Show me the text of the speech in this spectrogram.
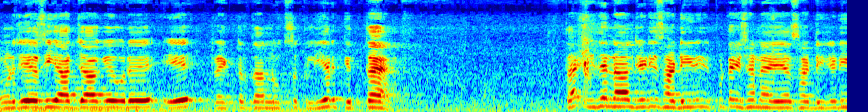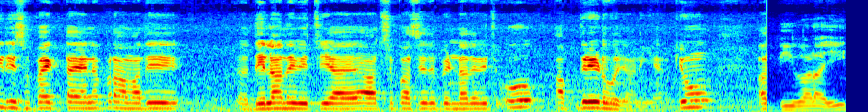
ਹੁਣ ਜੇ ਅਸੀਂ ਅੱਜ ਆ ਕੇ ਉਰੇ ਇਹ ਟਰੈਕਟਰ ਦਾ ਨੁਕਸ ਕਲੀਅਰ ਕੀਤਾ ਹੈ ਤਾਂ ਇਹਦੇ ਨਾਲ ਜਿਹੜੀ ਸਾਡੀ ਰਿਪੂਟੇਸ਼ਨ ਹੈ ਜਾਂ ਸਾਡੀ ਜਿਹੜੀ ਰਿਸਪੈਕਟ ਹੈ ਇਹਨਾਂ ਭਰਾਵਾਂ ਦੇ ਦਿਲਾਂ ਦੇ ਵਿੱਚ ਜਾਂ ਆਸ-ਪਾਸੇ ਦੇ ਪਿੰਡਾਂ ਦੇ ਵਿੱਚ ਉਹ ਅਪਗ੍ਰੇਡ ਹੋ ਜਾਣੀ ਹੈ। ਕਿਉਂ? ਬੀਬੀ ਵਾਲਾ ਜੀ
